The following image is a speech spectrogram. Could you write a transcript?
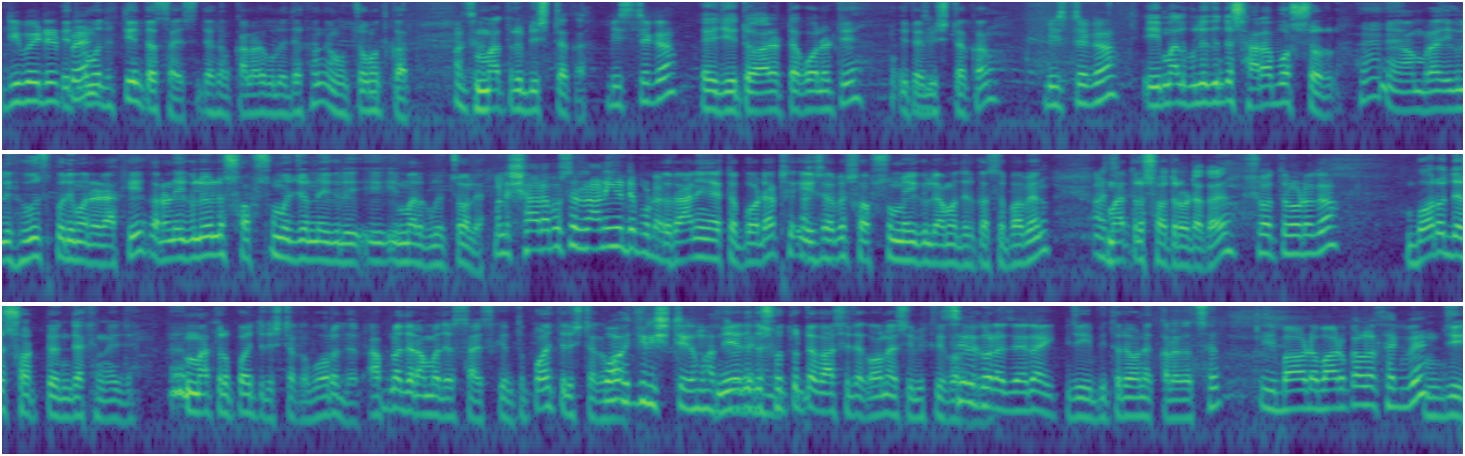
ডিভাইডার এটার প্যান্ট মধ্যে তিনটা সাইজ দেখেন কালারগুলো দেখেন এবং চমৎকার। মাত্র বিশ টাকা। বিশ টাকা? এই যে এটা আরেকটা কোয়ালিটি এটা বিশ টাকা। বিশ টাকা? এই মালগুলো কিন্তু সারা বছর হ্যাঁ আমরা এগুলি হিউজ পরিমাণে রাখি কারণ এগুলো হলো সবসময়ের জন্য এগুলি এই- মালগুলো চলে। মানে সারা বছর রানিং একটা প্রোডাক্ট রানিং একটা প্রোডাক্ট এই হিসাবে সবসময় এগুলো আমাদের কাছে পাবেন মাত্র সতেরো টাকায়। সতেরো টাকা। বড়দের শর্ট প্যান্ট দেখেন এই যে মাত্র পঁয়ত্রিশ টাকা বড়দের। আপনাদের আমাদের সাইজ কিন্তু পঁয়ত্রিশ টাকা পঁয়ত্রিশ টাকা নিয়ে কিন্তু সত্তর টাকা আশি টাকা অনায়াসে বিক্রি সেল করা যায় রাইট জি ভিতরে অনেক কালার আছে। এই বারোটা বারো কালার থাকবে? জি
